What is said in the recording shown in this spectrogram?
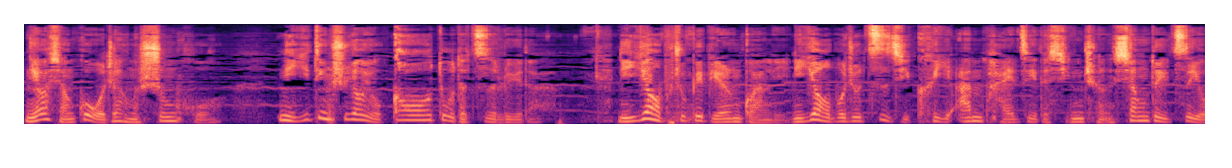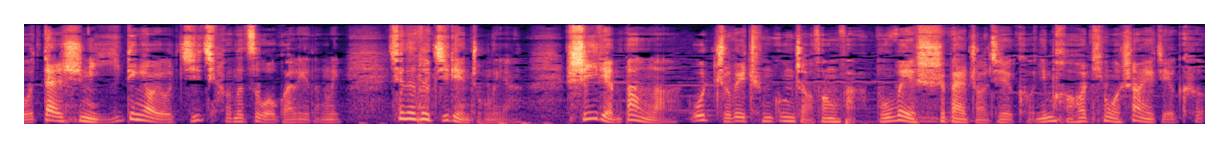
你要想过我这样的生活，你一定是要有高度的自律的。你要不就被别人管理，你要不就自己可以安排自己的行程，相对自由。但是你一定要有极强的自我管理能力。现在都几点钟了呀？十一点半了。我只为成功找方法，不为失败找借口。你们好好听我上一节课，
